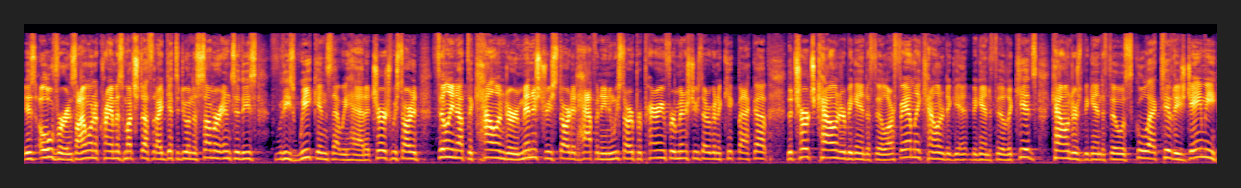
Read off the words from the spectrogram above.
is over, and so I want to cram as much stuff that I get to do in the summer into these, these weekends that we had. At church, we started filling up the calendar. Ministries started happening, and we started preparing for ministries that were going to kick back up. The church calendar began to fill. Our family calendar began to fill. The kids' calendars began to fill with school activities. Jamie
